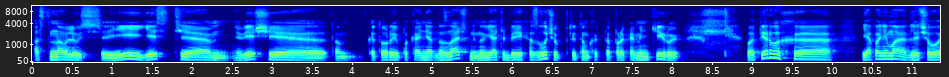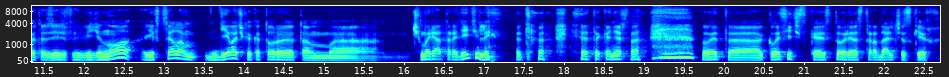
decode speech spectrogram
остановлюсь. И есть э, вещи, там, которые пока неоднозначны, но я тебе их озвучу, ты там как-то прокомментируй. Во-первых, э, я понимаю, для чего это здесь введено, и в целом девочка, которая там э, чморят родители, это, это, конечно, это классическая история страдальческих,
